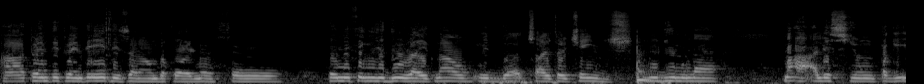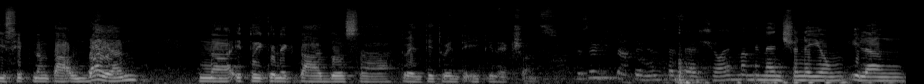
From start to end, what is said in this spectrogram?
uh, 2028 is around the corner. So, anything you do right now with the charter change, hindi mo na maaalis yung pag-iisip ng taong bayan na ito'y konektado sa 2028 elections. So, sir, this afternoon sa session, mami-mention na yung ilang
